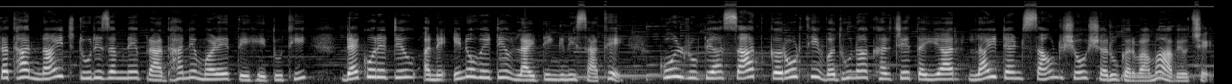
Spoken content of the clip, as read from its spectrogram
તથા નાઇટ ટુરિઝમને પ્રાધાન્ય મળે તે હેતુથી ડેકોરેટિવ અને ઇનોવેટિવ લાઇટિંગની સાથે કુલ રૂપિયા સાત કરોડથી વધુના ખર્ચે તૈયાર લાઇટ એન્ડ સાઉન્ડ શો શરૂ કરવામાં આવ્યો છે.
